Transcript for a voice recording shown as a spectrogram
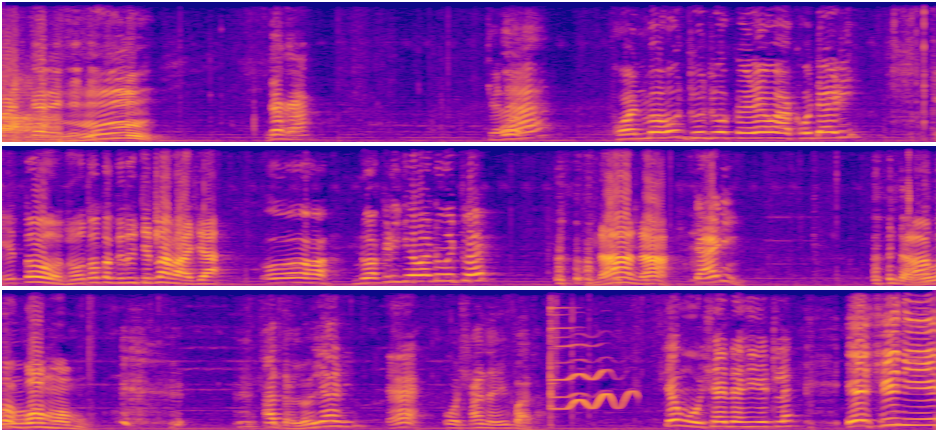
વાત કરી છે જગા ચલા ફોનમાં હું જોજો કરે આખો દાડી? એ તો જોતો તો કીધું કેટલા વાગ્યા? ઓહો નોકરી જવાનું હતું ના ના. તારી? આ તો ગોમ હમું. આ ધલો લ્યાની? હે? ઓછા નહીં પાછા. કેમ ઓછા નહીં એટલે? એ છે ની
